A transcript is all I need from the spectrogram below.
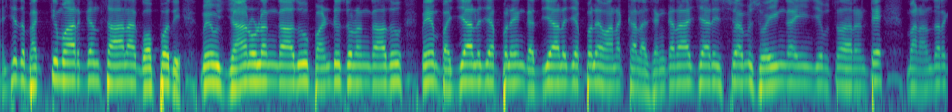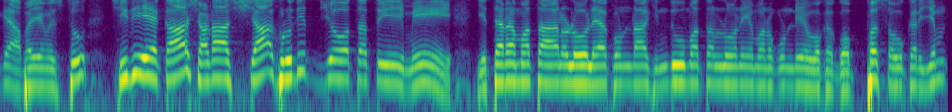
అంచేత భక్తి మార్గం చాలా గొప్పది. మేము జ్ఞానులం కాదు పండితులం కాదు మేము పద్యాలు చెప్పలేం గద్యాలు చెప్పలేం అనక్కల శంకరాచార్య స్వామి స్వయంగా ఏం చెబుతున్నారంటే మనందరికీ అభయం ఇస్తూ చిదియేక షడాశ హృది ద్యోతతే మే. ఇతర మతాలలో లేకుండా హిందూ మతంలోనే మనకుండే ఒక గొప్ప సౌకర్యం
